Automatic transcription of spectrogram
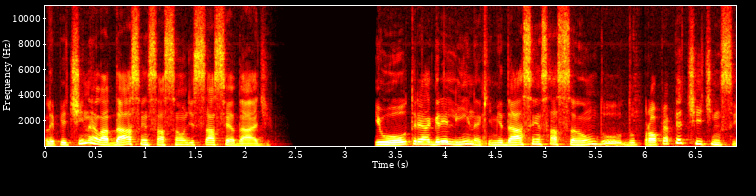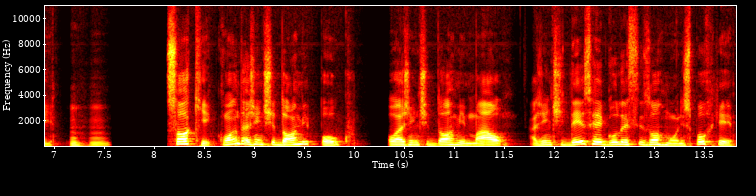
A leptina ela dá a sensação de saciedade. E o outro é a grelina, que me dá a sensação do, do próprio apetite em si. Uhum. Só que quando a gente dorme pouco ou a gente dorme mal, a gente desregula esses hormônios. Por quê?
